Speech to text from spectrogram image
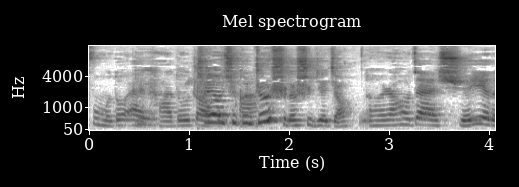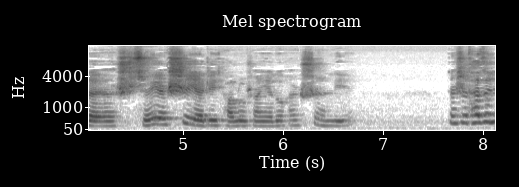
父母都爱他，都照顾他要去跟真实的世界交互。嗯，然后在学业的学业事业这条路上也都很顺利，但是他在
